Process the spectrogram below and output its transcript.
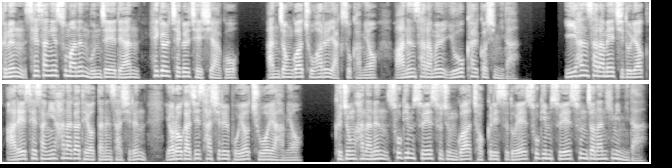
그는 세상의 수많은 문제에 대한 해결책을 제시하고 안정과 조화를 약속하며 많은 사람을 유혹할 것입니다. 이 한 사람의 지도력 아래 세상이 하나가 되었다는 사실은 여러 가지 사실을 보여 주어야 하며 그 중 하나는 속임수의 수준과 적그리스도의 속임수의 순전한 힘입니다.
